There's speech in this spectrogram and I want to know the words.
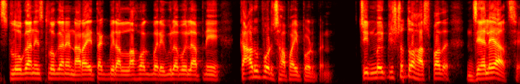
স্লোগানে স্লোগানে নারায় তাকবির, আল্লাহ আকবর, এগুলা বলে আপনি কার উপর ঝাঁপাই পড়বেন? চিন্ময় কৃষ্ণ তো হাসপাতাল জেলে আছে।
